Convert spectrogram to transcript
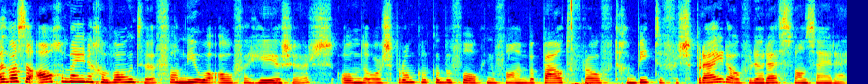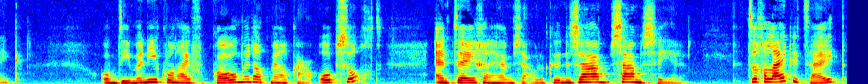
Het was de algemene gewoonte van nieuwe overheersers om de oorspronkelijke bevolking van een bepaald veroverd gebied te verspreiden over de rest van zijn rijk. Op die manier kon hij voorkomen dat men elkaar opzocht en tegen hem zouden kunnen samenzweren. Tegelijkertijd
